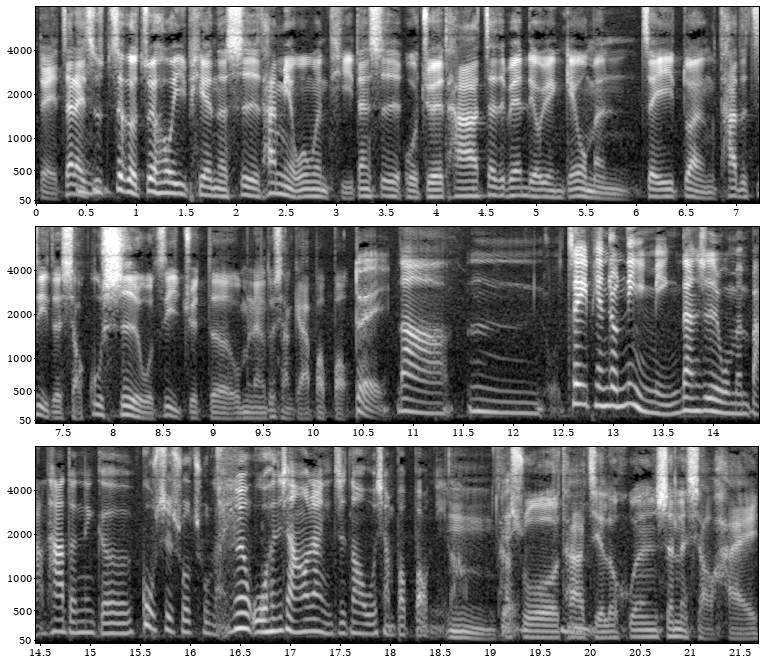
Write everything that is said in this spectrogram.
对，再来是这个最后一篇呢，是他没有问问题，但是我觉得他在这边留言给我们这一段他的自己的小故事，我自己觉得我们两个都想给他抱抱。对，那嗯，这一篇就匿名，但是我们把他的那个故事说出来，因为我很想要让你知道，我想抱抱你。嗯，他说他结了婚，生了小孩，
